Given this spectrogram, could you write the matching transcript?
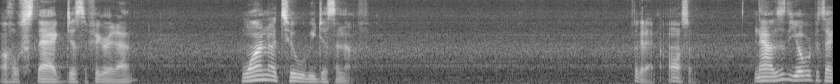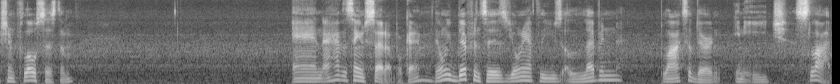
a whole stack just to figure it out. One or two will be just enough. Look at that. Awesome. Now, this is the overprotection flow system and I have the same setup okay? The only difference is you only have to use 11 blocks of dirt in each slot.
